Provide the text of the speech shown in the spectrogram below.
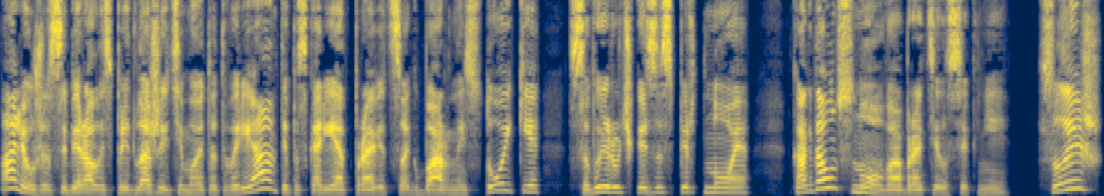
Аля уже собиралась предложить ему этот вариант и поскорее отправиться к барной стойке с выручкой за спиртное, когда он снова обратился к ней. «Слышь,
